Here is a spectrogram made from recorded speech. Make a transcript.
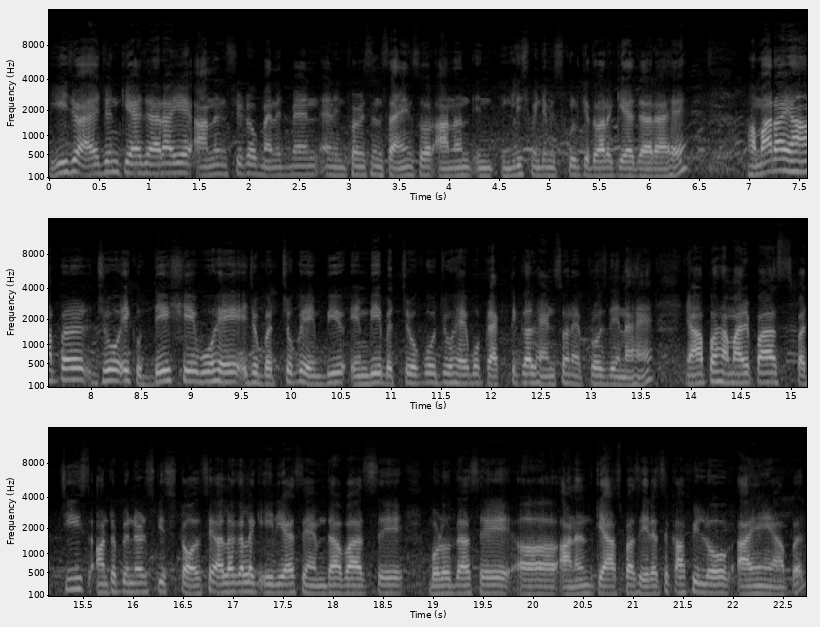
ये जो आयोजन किया जा रहा है ये Anand institute of management and information science और आनंद इंग्लिश मीडियम स्कूल के द्वारा किया जा रहा है हमारा यहाँ पर जो एक उद्देश्य है, वो है जो बच्चों को एम बी बच्चों को जो है वो प्रैक्टिकल हैंड्स ऑन अप्रोच देना है। यहाँ पर हमारे पास 25 ऑन्टरप्रिनर्स की स्टॉल से अलग अलग एरिया से, अहमदाबाद से, बड़ौदा से आनंद के आसपास एरिया से काफ़ी लोग आए हैं यहाँ पर।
